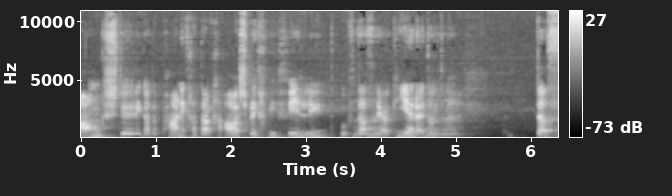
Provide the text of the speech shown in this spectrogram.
Angststörung oder Panikattacken anspreche, wie viele Leute auf das mhm. reagieren. Und mhm. das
